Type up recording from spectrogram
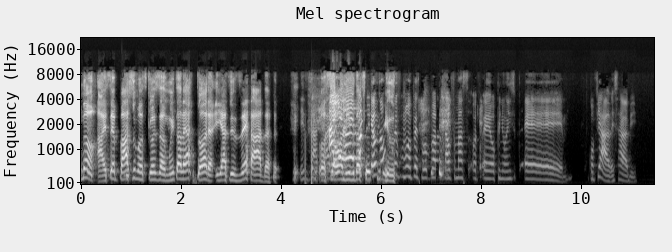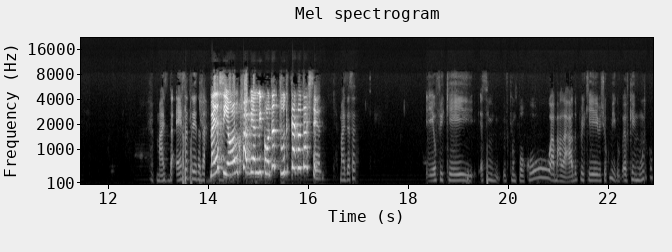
Não, aí você passa umas coisas muito aleatórias e às vezes erradas. Exato. Você Aí é um eu- amigo da fake eu não sou uma pessoa pra dar é, opiniões é, confiáveis, sabe? Mas essa treta da. Mas assim, eu amo que o Fabiano me conta tudo que tá acontecendo. Mas essa. Eu fiquei, assim, eu fiquei um pouco abalado porque mexeu comigo. Eu fiquei muito.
